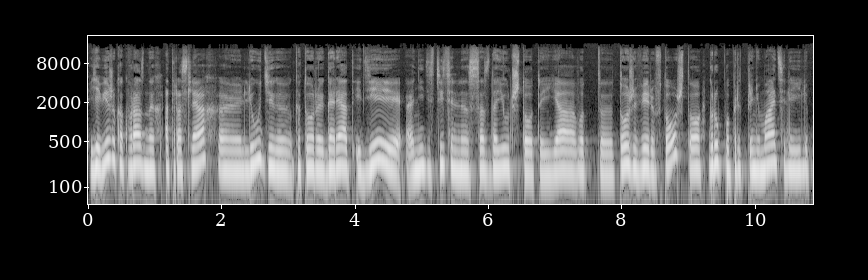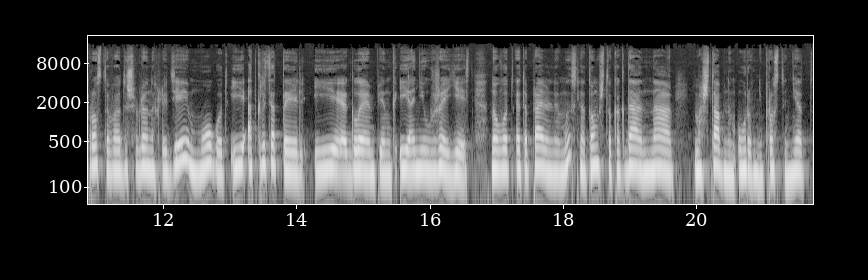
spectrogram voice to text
Я вижу, как в разных отраслях э, люди, которые горят идеей, они действительно создают что-то. И я вот э, тоже верю в то, что группа предпринимателей или просто воодушевленных людей могут и открыть отель, и глэмпинг, и они уже есть. Но вот это правильная мысль о том, что когда на масштабном уровне просто нет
